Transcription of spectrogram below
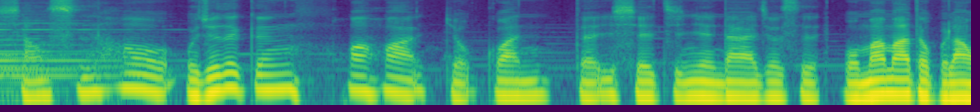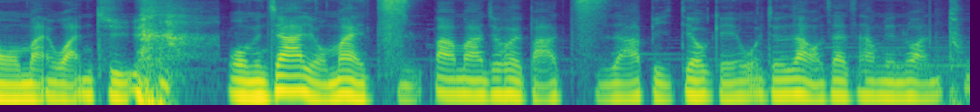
小时候，我觉得跟画画有关的一些经验，大概就是我妈妈都不让我买玩具。我们家有卖纸，爸妈就会把纸啊笔丢给我，就让我在上面乱涂。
